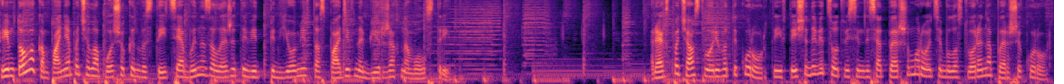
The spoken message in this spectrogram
Крім того, компанія почала пошук інвестицій, аби не залежати від підйомів та спадів на біржах на Уолл-стріт. Рекс почав створювати курорти, і в 1981 році було створено перший курорт.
